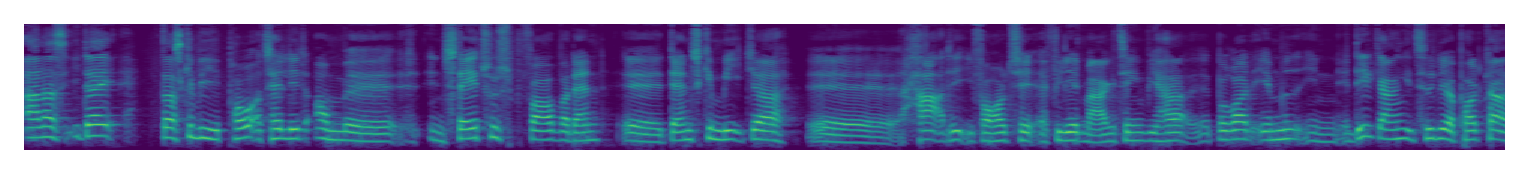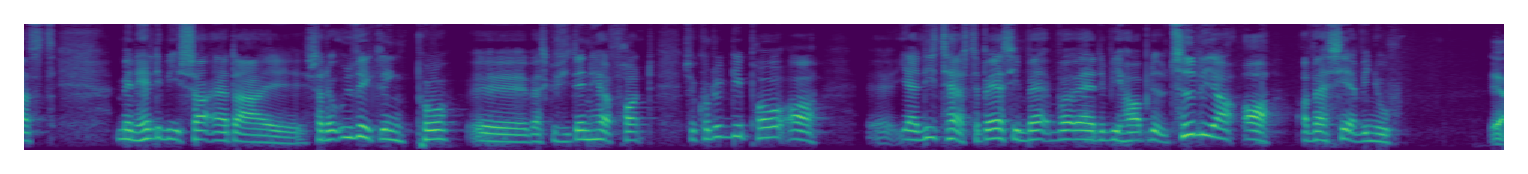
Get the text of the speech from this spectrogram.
Anders, i dag, der skal vi prøve at tale lidt om øh, en status for, hvordan øh, danske medier øh, har det i forhold til affiliate marketing. Vi har øh, berørt emnet en, en del gange i tidligere podcast, men heldigvis så er der, øh, så er der udvikling på øh, hvad skal vi sige, den her front. Så kunne du ikke lige prøve at øh, ja, lige tage os tilbage og sige, hvad, hvad er det, vi har oplevet tidligere, og, og hvad ser vi nu? Ja,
